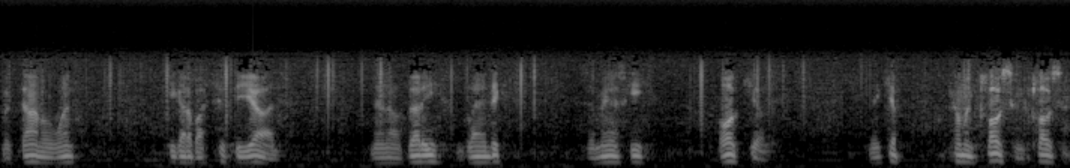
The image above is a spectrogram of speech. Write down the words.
McDonald went. He got about 50 yards. Then Alvetti, Blandick, Zamansky, all killed. They kept coming closer and closer.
